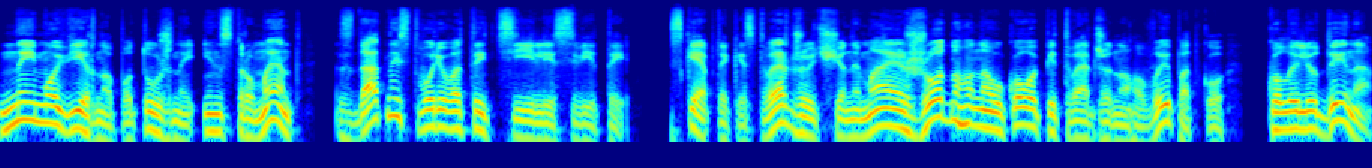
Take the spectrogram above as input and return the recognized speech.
неймовірно потужний інструмент, здатний створювати цілі світи. Скептики стверджують, що немає жодного науково підтвердженого випадку, коли людина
